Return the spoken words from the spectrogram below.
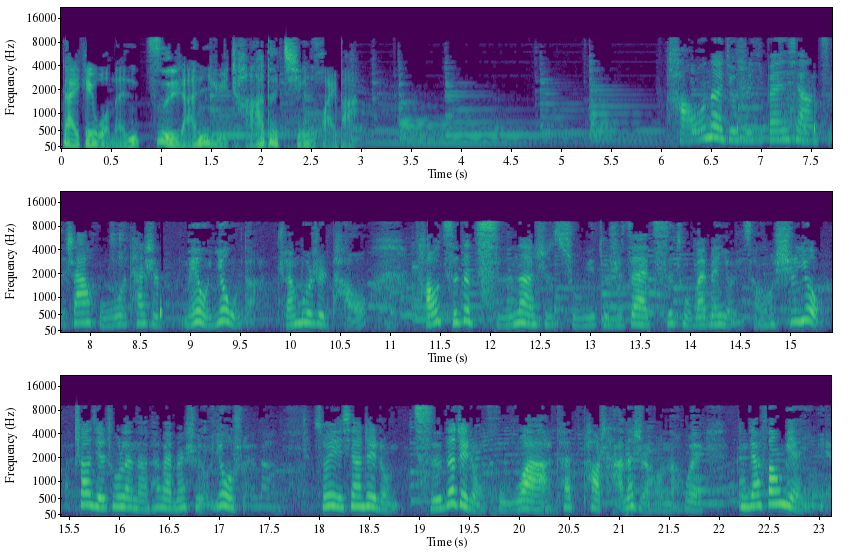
带给我们自然与茶的情怀吧。桃呢，就是一般像紫砂壶，它是没有釉的，全部是陶。陶瓷的瓷呢，是属于就是在瓷土外边有一层湿釉，烧结出来呢，它外边是有釉水的。所以像这种瓷的这种壶啊，它泡茶的时候呢，会更加方便一点，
